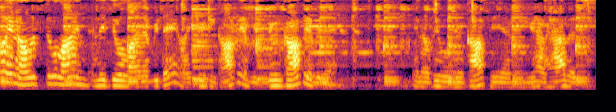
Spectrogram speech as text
oh, you know, let's do a line, and they do a line every day, like drinking coffee every drinking coffee every day. You know, people drink coffee, and you have habits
